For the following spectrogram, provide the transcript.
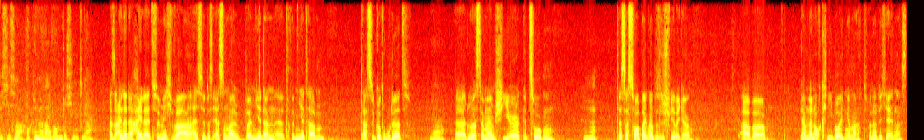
es ist ein himmelweiter Unterschied, ja. Also einer der Highlights für mich war, als wir das erste Mal bei mir dann äh, trainiert haben, da hast du gerudert. Ja. Äh, du hast an meinem Ski-Erg gezogen. Mhm. Das Assaultbike war ein bisschen schwieriger. Aber wir haben dann auch Kniebeugen gemacht, wenn du dich erinnerst.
